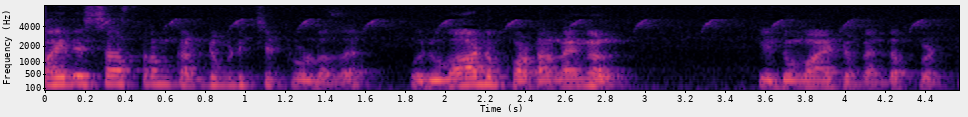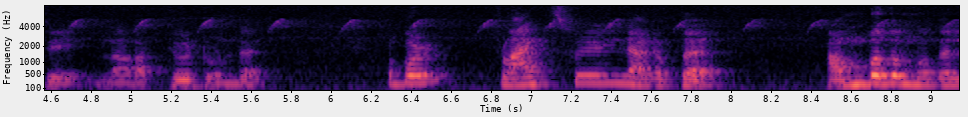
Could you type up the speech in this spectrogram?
വൈദ്യശാസ്ത്രം കണ്ടുപിടിച്ചിട്ടുള്ളത് ഒരുപാട് പഠനങ്ങൾ ഇതുമായിട്ട് ബന്ധപ്പെടുത്തി നടത്തിയിട്ടുണ്ട്. അപ്പോൾ ഫ്ലാക്സ് ഓയിലിനകത്ത് അമ്പത് മുതൽ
